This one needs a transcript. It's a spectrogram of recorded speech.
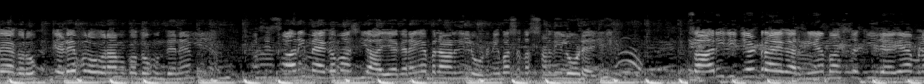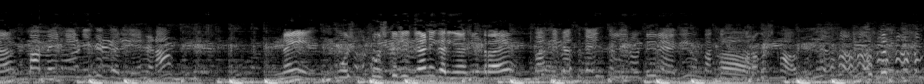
ਦਿਆ ਕਰੋ ਕਿਹੜੇ ਪ੍ਰੋਗਰਾਮ ਕਦੋਂ ਹੁੰਦੇ ਨੇ? ਅਸੀਂ ਸਾਰੀ ਮੈਗਮ ਅਸੀਂ ਆ ਜਾਇਆ ਕਰਾਂਗੇ ਬੁਲਾਉਣ ਦੀ ਲੋੜ ਨਹੀਂ ਬਸ ਦੱਸਣ ਦੀ ਲੋੜ ਹੈ ਜੀ। ਸਾਰੀ ਚੀਜ਼ਾਂ ਟਰਾਈ ਕਰਨੀਆਂ ਬਸ ਕੀ ਰਹਿ ਗਿਆ ਆਪਣਾ? ਭਾਵੇਂ ਇੰਨੀ ਇੰਨੀ ਕੁ ਕਰੀਏ ਹੈਨਾ? ਨਹੀਂ ਕੁਛ ਕੁਛ ਕੁ ਚੀਜ਼ਾਂ ਨਹੀਂ ਕਰੀਆਂ ਸੀ ਟਰਾਈ ਬਾਕੀ ਬਸ ਗਾਈਸ ਕੱਲੀ ਰੋਟੀ ਰਹਿ ਗਈ ਹੁਣ ਬਾਕੀ। ਸਾਰਾ ਕੁਝ ਖਾ ਲਿਆ।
